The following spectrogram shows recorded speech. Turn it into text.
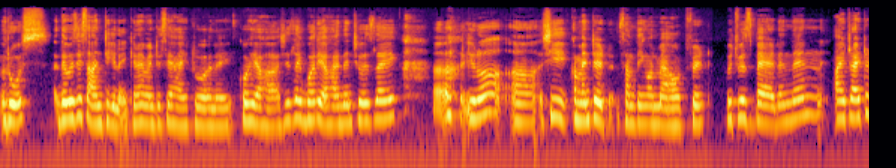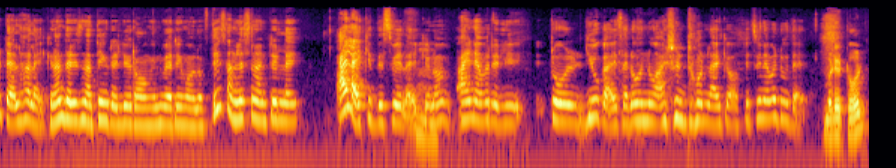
Rose. There was this auntie, like, and I went to say hi to her, like, Kohiyaha. She's like, Boriyaha. And then she was like, uh, you know, uh, she commented something on my outfit, which was bad. And then I tried to tell her, like, you know, there is nothing really wrong in wearing all of this unless and until, like, I like it this way, like, you hmm. know, I never really told you guys that, oh no, I don't, know, I don't like your outfits. We never do that. But you told?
